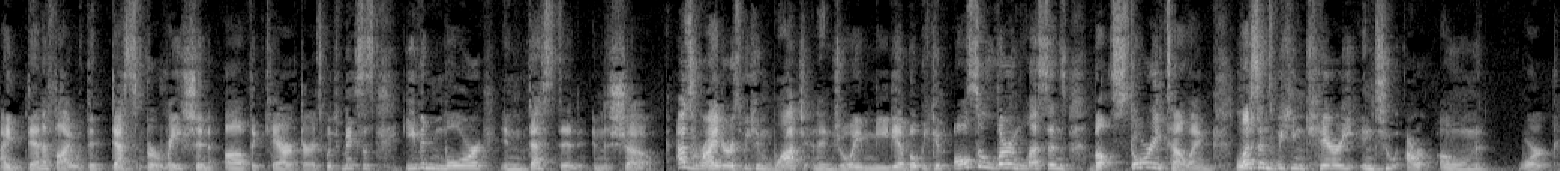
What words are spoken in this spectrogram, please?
identify with the desperation of the characters, which makes us even more invested in the show. As writers, we can watch and enjoy media, but we can also learn lessons about storytelling, lessons we can carry into our own work.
